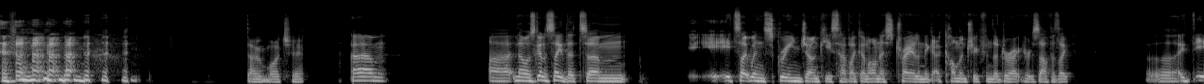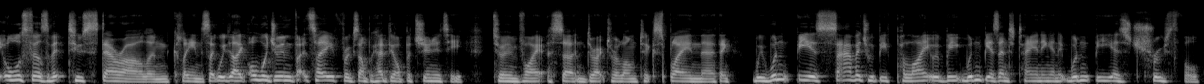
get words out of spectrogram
Don't watch it. Um, uh, no, I was going to say that um, it's like when Screen Junkies have like an honest trail and they get a commentary from the director itself. It's like uh, it, it always feels a bit too sterile and clean. It's like we like, oh, would you invite? Say, for example, we had the opportunity to invite a certain director along to explain their thing. We wouldn't be as savage. We'd be polite. Would be wouldn't be as entertaining, and it wouldn't be as truthful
